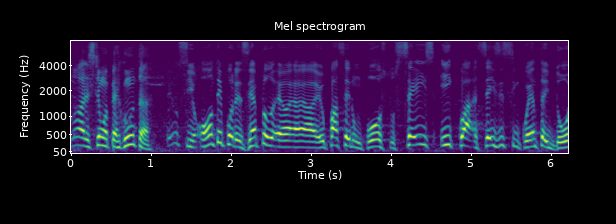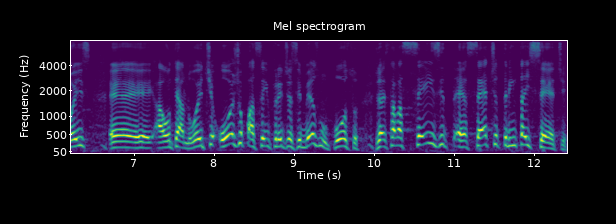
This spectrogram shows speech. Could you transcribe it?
Lores, tem uma pergunta? Tenho sim. Ontem, por exemplo, eu, passei num posto 6 e 52 é, ontem à noite. Hoje eu passei em frente a esse mesmo posto, já estava 6 e, é, 7,37.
